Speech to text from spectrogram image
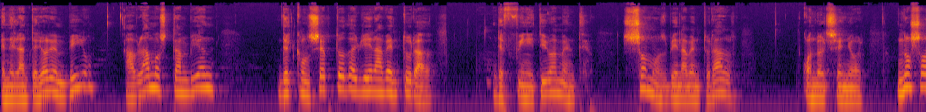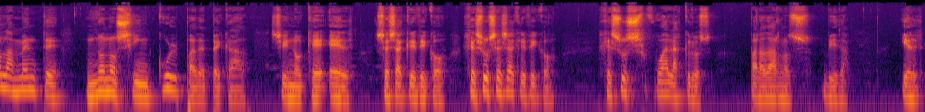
En el anterior envío hablamos también del concepto de bienaventurado. Definitivamente, somos bienaventurados cuando el Señor no solamente no nos inculpa de pecado, sino que Él se sacrificó, Jesús se sacrificó, Jesús fue a la cruz para darnos vida y Él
